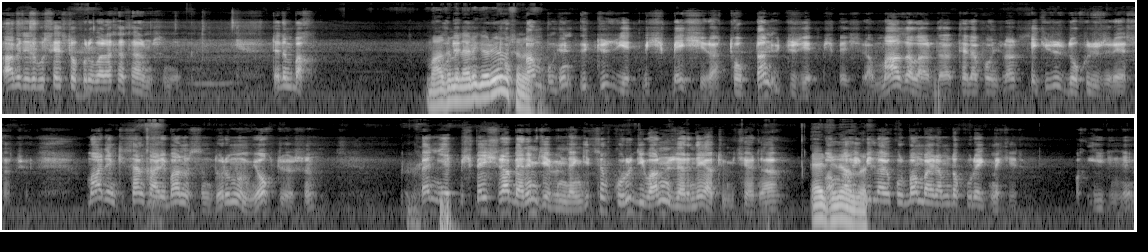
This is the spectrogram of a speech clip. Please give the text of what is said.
Abi dedi bu ses topunu bana satar mısın dedi. Dedim bak. Malzemeleri görüyor musunuz? Toplam bugün 375 lira. Toptan 375 lira. Mağazalarda telefoncular 800-900 liraya satıyor. Madem ki sen garibanısın, durumum yok diyorsun. Ben 75 lira benim cebimden gitsin kuru divanın üzerinde yatıyorum içeride ha. Ercini Vallahi anlar. billahi kurban bayramında kuru ekmek yedim. Bak iyi dinleyin.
